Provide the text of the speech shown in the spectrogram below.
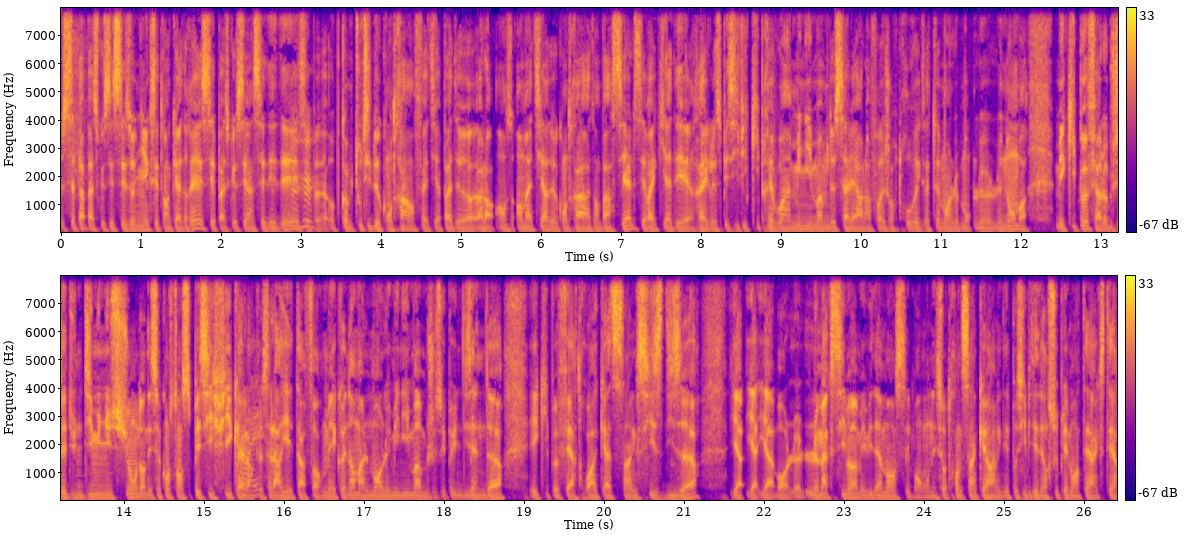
c'est pas parce que c'est saisonnier que c'est encadré, c'est parce que c'est un CDD, mhm. comme tout type de contrat en fait. Il y a pas de, alors en, matière de contrat à temps partiel, c'est vrai qu'il y a des règles spécifiques qui prévoient un minimum de salaire. Alors il faudrait que je retrouve exactement le, le, nombre, mais qui peut faire l'objet d'une diminution dans des circonstances spécifiques, alors que le salarié est informé que normalement le minimum, je sais pas, une dizaine d'heures, et qui peut faire 3, 4, 5, 6, 10 heures. Il y a, il y a, bon, le, maximum, évidemment, c'est bon, on est sur 35 heures avec des possibilités d'heures supplémentaires, etc.,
